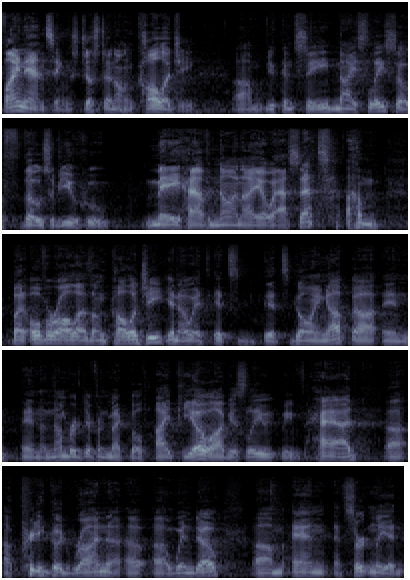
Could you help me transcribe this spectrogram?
financings just in oncology, um, you can see nicely, so those of you who may have non-IO assets, um, but overall as oncology, you know, it, it's, going up uh, in, a number of different mech, both IPO, obviously, we've had uh, a pretty good run, a window, um, and, certainly in,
